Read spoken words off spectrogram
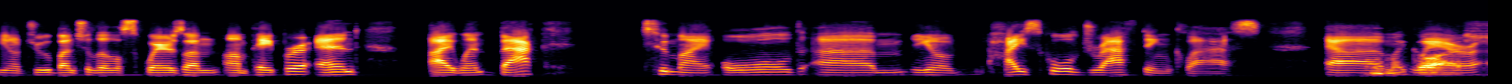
you know, drew a bunch of little squares on on paper and I went back to my old, um, you know, high school drafting class. Um, Oh where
